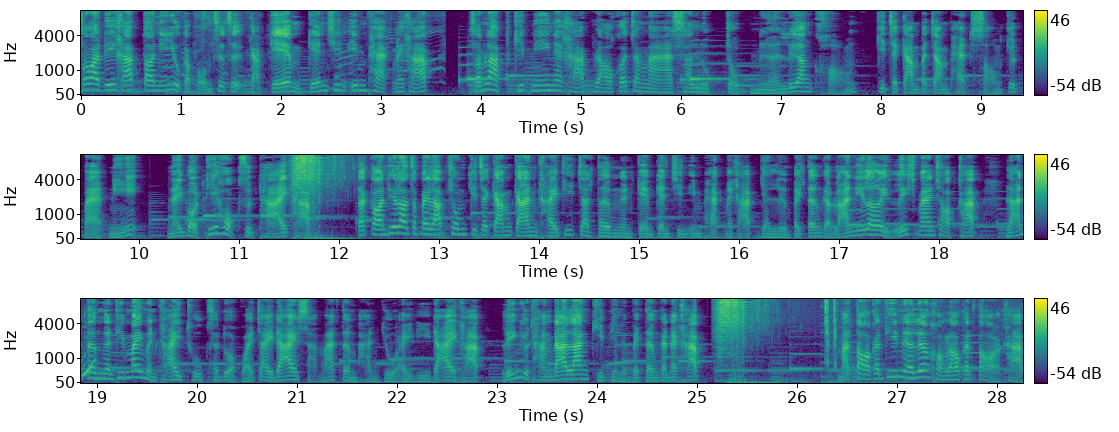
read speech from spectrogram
สวัสดีครับ ตอนนี้อยู่กับผมสึสึกับเกม Genshin Impact นะครับสำหรับคลิปนี้นะครับ เราก็จะมาสรุปจบเนื้อเรื่องของกิจกรรมประจำแพท 2.8 นี้ ในบทที่ 6 สุดท้ายครับ แต่ก่อนที่เราจะไปรับชมกิจกรรมการใครที่จะเติมเงินเกม Genshin Impact นะครับ อย่าลืมไปเติมกับร้านนี้เลย Richman Shop ครับ ร้านเติมเงินที่ไม่เหมือนใครถูกสะดวกไว้ใจได้ สามารถเติมผ่าน UID ได้ครับ ลิงก์อยู่ทางด้านล่างคลิปอย่าลืมไปเติมกันนะครับ มาต่อกันที่เนื้อเรื่องของเรากันต่อครับ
